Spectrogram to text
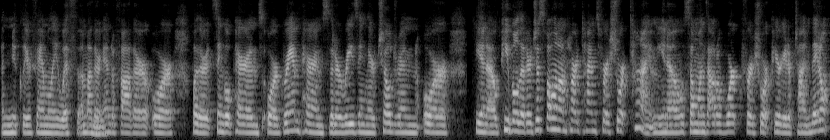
a nuclear family with a mother mm. and a father, or whether it's single parents or grandparents that are raising their children, or you know, people that are just falling on hard times for a short time. You know, someone's out of work for a short period of time. They don't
